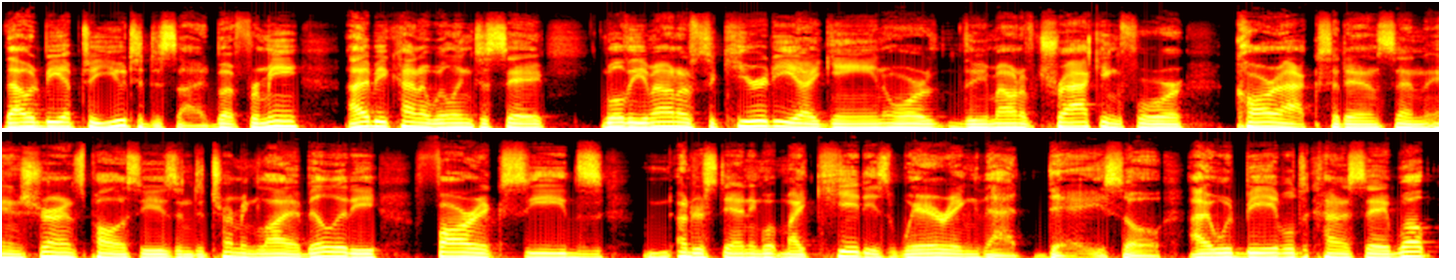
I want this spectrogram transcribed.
That would be up to you to decide. But for me i'd be kind of willing to say well, the amount of security I gain or the amount of tracking for car accidents and insurance policies and determining liability far exceeds understanding what my kid is wearing that day. So I would be able to kind of say, well,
